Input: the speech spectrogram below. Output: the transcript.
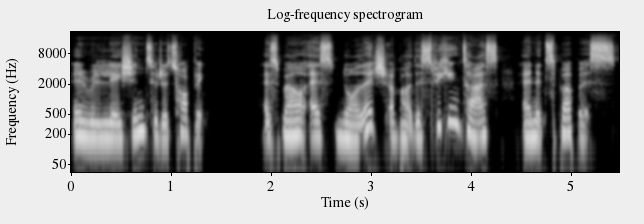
in relation to the topic, as well as knowledge about the speaking task and its purpose.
